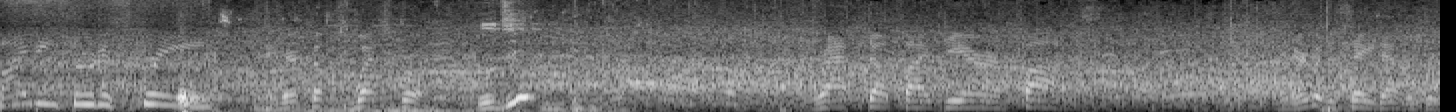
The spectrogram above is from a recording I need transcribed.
fighting through the screen. And here comes Westbrook, 뭐지? wrapped up by De'Aaron Fox. And they're going to say that was a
